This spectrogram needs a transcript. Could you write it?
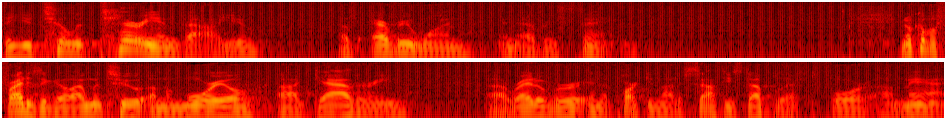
the utilitarian value of everyone and everything? You know, a couple of Fridays ago, I went to a memorial uh, gathering uh, right over in the parking lot of Southeast Uplift for a man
